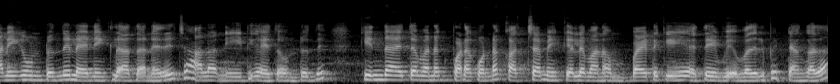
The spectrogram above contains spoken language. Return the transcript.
అణిగి ఉంటుంది లైనింగ్ క్లాత్ అనేది చాలా నీట్గా అయితే ఉంటుంది. కింద అయితే మనకు పడకుండా కచ్చా మీకెళ్ళి మనం బయటకి అయితే వదిలిపెట్టాం కదా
